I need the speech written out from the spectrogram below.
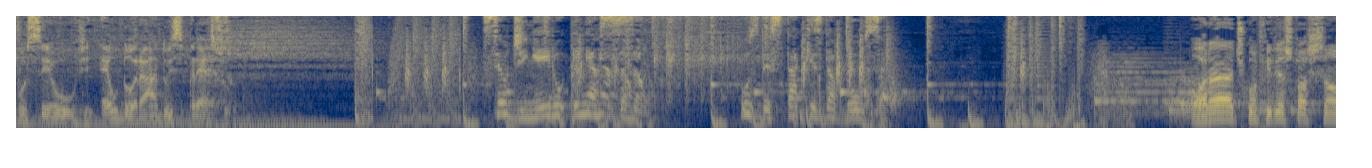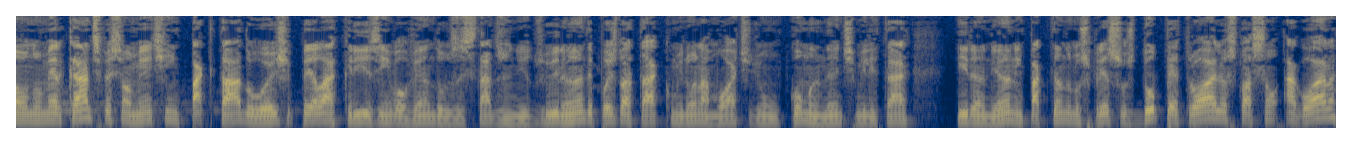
Você ouve Eldorado Expresso. Seu dinheiro em ação. Os destaques da Bolsa. Hora de conferir a situação no mercado, especialmente impactado hoje pela crise envolvendo os Estados Unidos e o Irã, depois do ataque que culminou na morte de um comandante militar iraniano, impactando nos preços do petróleo. A situação agora,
